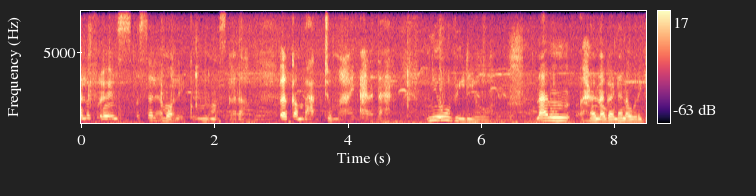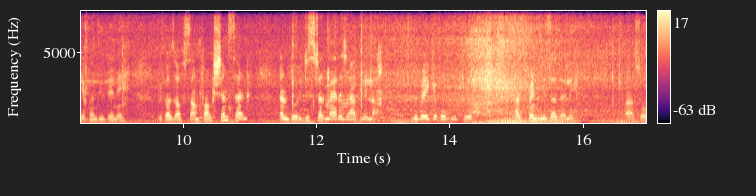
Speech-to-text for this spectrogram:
ಹಲೋ ಫ್ರೆಂಡ್ಸ್ ಅಸ್ಸಲಾಮು ಅಲೈಕುಮ್ ನಮಸ್ಕಾರ welcome back to my another new video ನಾನು ನನ್ನ ಗಂಡನ ಊರಿಗೆ ಬಂದಿದ್ದೇನೆ. Because of some functions and ನನ್ನದು ರಿಜಿಸ್ಟರ್ ಮ್ಯಾರೇಜ್ ಆಗಲಿಲ್ಲ. ದುಬೈಗೆ ಹೋಗಲಿಕ್ಕೆ ಹಸ್ಬೆಂಡ್ ವೀಸಾದಲ್ಲಿ ಸೊ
